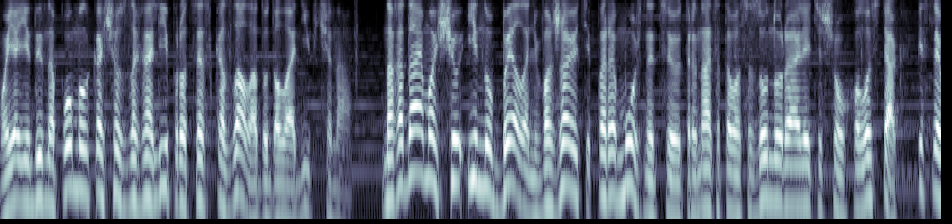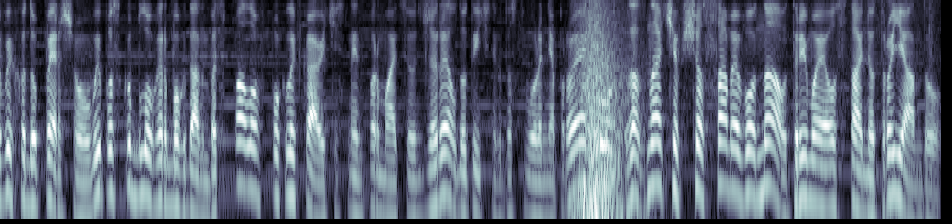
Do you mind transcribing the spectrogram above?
Моя єдина помилка, що взагалі про це сказала, додала дівчина. Нагадаємо, що Інну Белень вважають переможницею 13-го сезону реаліті-шоу Холостяк. Після виходу першого випуску блогер Богдан Безпалов, покликаючись на інформацію джерел дотичних до створення проекту, зазначив, що саме вона отримає останню троянду.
